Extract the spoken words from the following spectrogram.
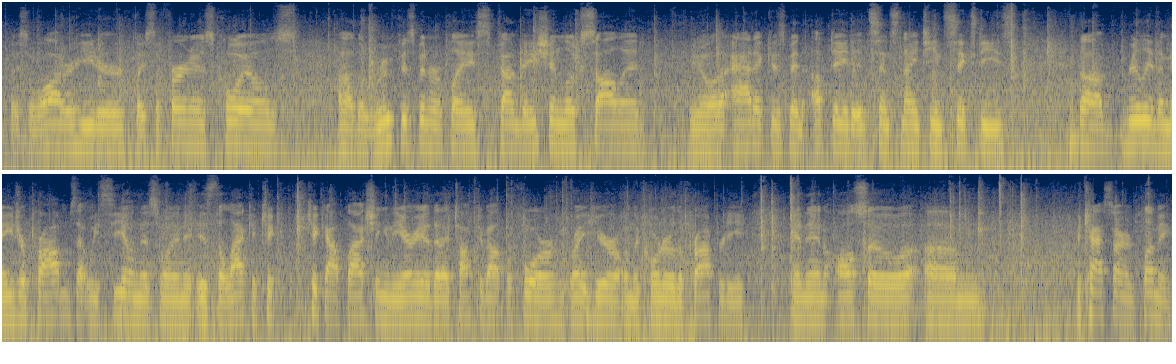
replaced the water heater, replaced the furnace, coils, uh, the roof has been replaced, foundation looks solid. You know, the attic has been updated since 1960s. The, really the major problems that we see on this one is the lack of kick, kick out flashing in the area that I talked about before, right here on the corner of the property. And then also um, the cast iron plumbing.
